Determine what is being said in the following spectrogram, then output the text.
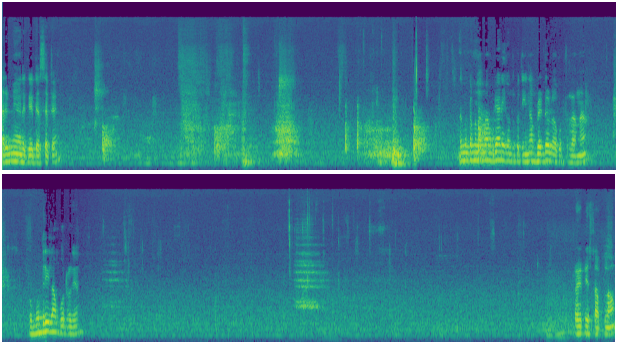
அருமையாக இருக்குது டெசர்ட்டு அது மட்டும் இல்லாமல் பிரியாணிக்கு வந்து பார்த்தீங்கன்னா பிரெட் அல்வா கொடுத்துருக்காங்க. இப்போ முந்திரிலாம் போட்டிருக்கேன். ஃப்ரைட் ரைஸ் சாப்பிட்லாம்.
